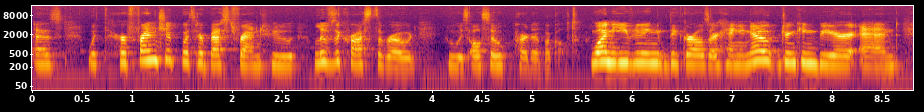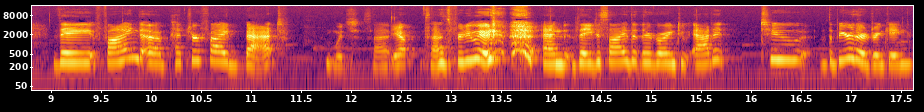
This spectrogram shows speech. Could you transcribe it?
as with her friendship with her best friend who lives across the road who is also part of a cult. One evening, the girls are hanging out, drinking beer, and they find a petrified bat, which, yep, sounds pretty weird, and they decide that they're going to add it to the beer they're drinking,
